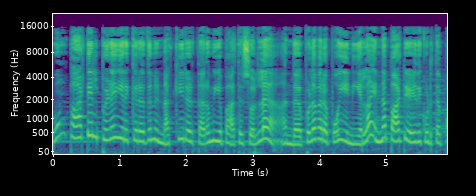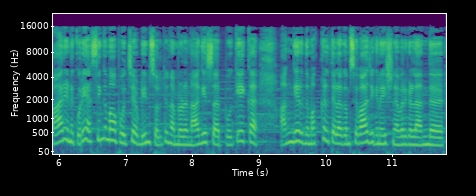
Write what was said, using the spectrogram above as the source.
உன் பாட்டில் பிழை இருக்கிறதுன்னு நக்கீரர் தருமையை பார்த்து சொல்ல அந்த புலவரை போய் நீ எல்லாம் என்ன பாட்டு எழுதி கொடுத்த பாரு எனக்கு ஒரே அசிங்கமாக போச்சு அப்படின்னு சொல்லிட்டு நம்மளோட நாகேஷ் சார் போய் கேட்க அங்கேருந்து மக்கள் திலகம் சிவாஜி கணேசன் அவர்கள் அந்த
